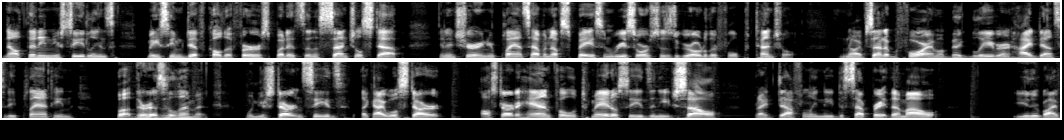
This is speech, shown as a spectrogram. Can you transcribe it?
Now, thinning your seedlings may seem difficult at first, but it's an essential step in ensuring your plants have enough space and resources to grow to their full potential. Now, I've said it before, I'm a big believer in high density planting, but there is a limit. When you're starting seeds, like I will start, I'll start a handful of tomato seeds in each cell, but I definitely need to separate them out either by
